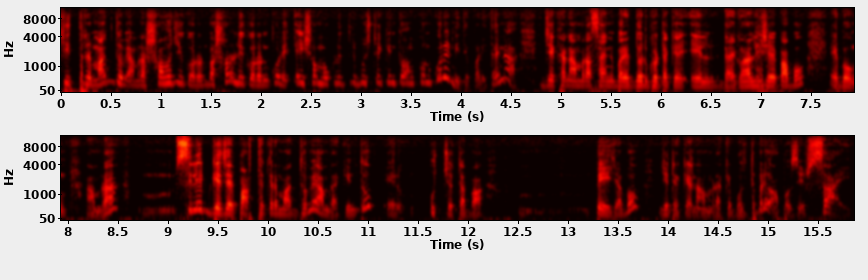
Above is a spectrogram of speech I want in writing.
চিত্রের মাধ্যমে আমরা সহজীকরণ বা সরলীকরণ করে এই সমগ্র ত্রিভুজটা কিন্তু অঙ্কন করে নিতে পারি, তাই না? যেখানে আমরা সাইন বারের দৈর্ঘ্যটাকে এল ডায়াগোনাল হিসেবে পাবো এবং আমরা স্লিপ গেজের পার্থক্যের মাধ্যমে আমরা কিন্তু এর উচ্চতা বা পেয়ে যাব, যেটাকে আমরাকে বলতে পারি অপোজিট সাইড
